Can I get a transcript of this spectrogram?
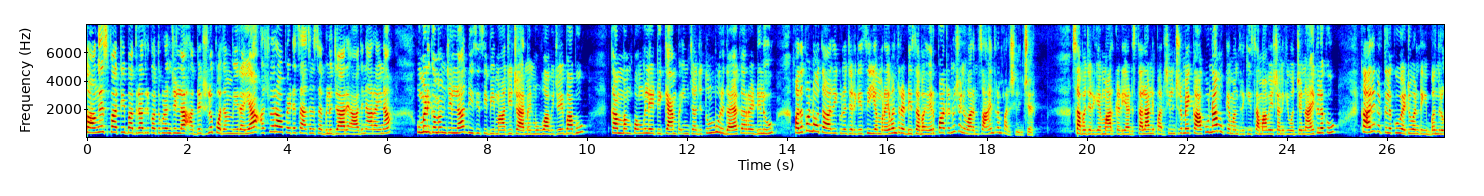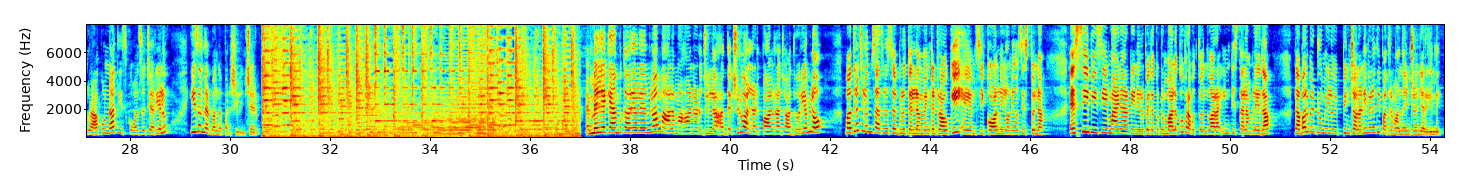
కాంగ్రెస్ పార్టీ భద్రాద్రి కొత్తగూడెం జిల్లా అధ్యక్షులు పొదం వీరయ్య అశ్వారావుపేట శాసనసభ్యులు జారె ఆదినారాయణ ఉమ్మడి ఖమ్మం జిల్లా డీసీసీబీ మాజీ chairman Muvva Vijayababu Khammam Ponguleti camp incharge Thumburi Dayakar రెడ్డిలు పదకొండవ తారీఖున జరిగే సీఎం రేవంత్ రెడ్డి సభ ఏర్పాట్లను శనివారం సాయంత్రం పరిశీలించారు. సభ జరిగే మార్కెట్ యార్డ్ స్థలాన్ని పరిశీలించడమే కాకుండా ముఖ్యమంత్రికి సమావేశానికి వచ్చే నాయకులకు కార్యకర్తలకు ఎటువంటి ఇబ్బందులు రాకుండా తీసుకోవాల్సిన చర్యలు ఈ సందర్భంగా పరిశీలించారు. ఎమ్మెల్యే క్యాంపు కార్యాలయంలో మాల మహానాడు జిల్లా అధ్యక్షుడు అల్లాడి పాలరాజు ఆధ్వర్యంలో భద్రాచలం శాసనసభ్యులు తెల్లం వెంకట్రావుకి ఏఎంసీ కాలనీలో నివసిస్తున్న ఎస్సీ బీసీ మైనారిటీ నిరుపేద కుటుంబాలకు ప్రభుత్వం ద్వారా ఇంటి స్థలం లేదా డబల్ బెడ్రూమ్ ఇల్లు ఇప్పించాలని వినతి పత్రం అందించడం జరిగింది.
